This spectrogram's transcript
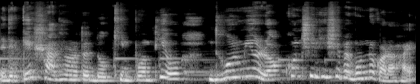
এদেরকে সাধারণত দক্ষিণপন্থী ও ধর্মীয় রক্ষণশীল হিসেবে গণ্য করা হয়।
